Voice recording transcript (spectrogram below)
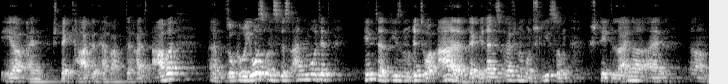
eher einen Spektakelcharakter hat. Aber ähm, so kurios uns das anmutet, hinter diesem Ritual der Grenzöffnung und Schließung steht leider ein ähm,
